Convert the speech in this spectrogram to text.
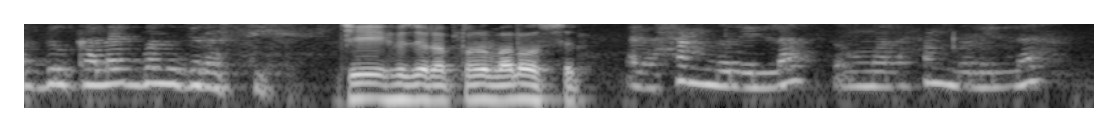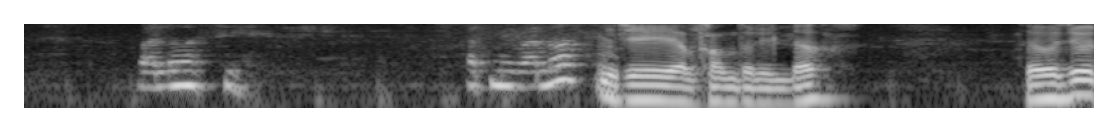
আব্দুল কালা একবার হুজুর আসছি। জি হুজুর আপনারা ভালো আছেন? আলহামদুলিল্লাহ সোম্মা আলহামদুলিল্লাহ ভালো আছি। আপনি ভালো আছেন? জি আলহামদুলিল্লাহ। তো হুজুর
